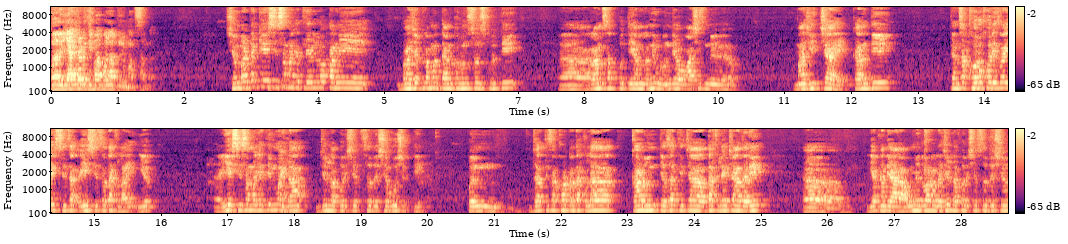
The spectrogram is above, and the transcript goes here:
तर या लढतीबाबत आपले मत सांगा. शंभर टक्के एससी समाजातल्या लोकांनी भाजपला मतदान करून संस्कृती अं, राम सातपुते यांना निवडून द्यावं अशीच माझी इच्छा आहे. कारण ती त्यांचा खरोखरीचा एस सीचा एस सीचा दाखला आहे. एक एस सी समाजातील महिला जिल्हा परिषद सदस्य होऊ शकते. पण जातीचा खोटा दाखला काढून त्या जातीच्या दाखल्याच्या आधारे एखाद्या उमेदवाराला जिल्हा परिषद सदस्य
